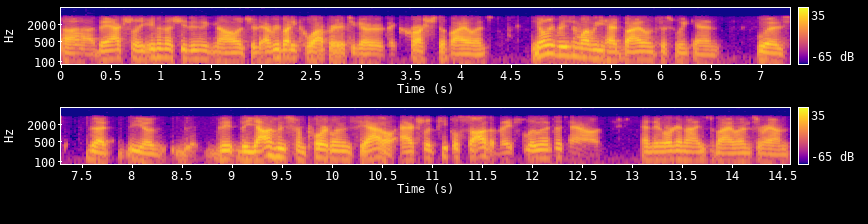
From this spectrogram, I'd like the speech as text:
Uh, they actually, even though she didn't acknowledge it, everybody cooperated together. They crushed the violence. The only reason why we had violence this weekend was that you know the the Yahoos from Portland and Seattle actually people saw them. They flew into town and they organized violence around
